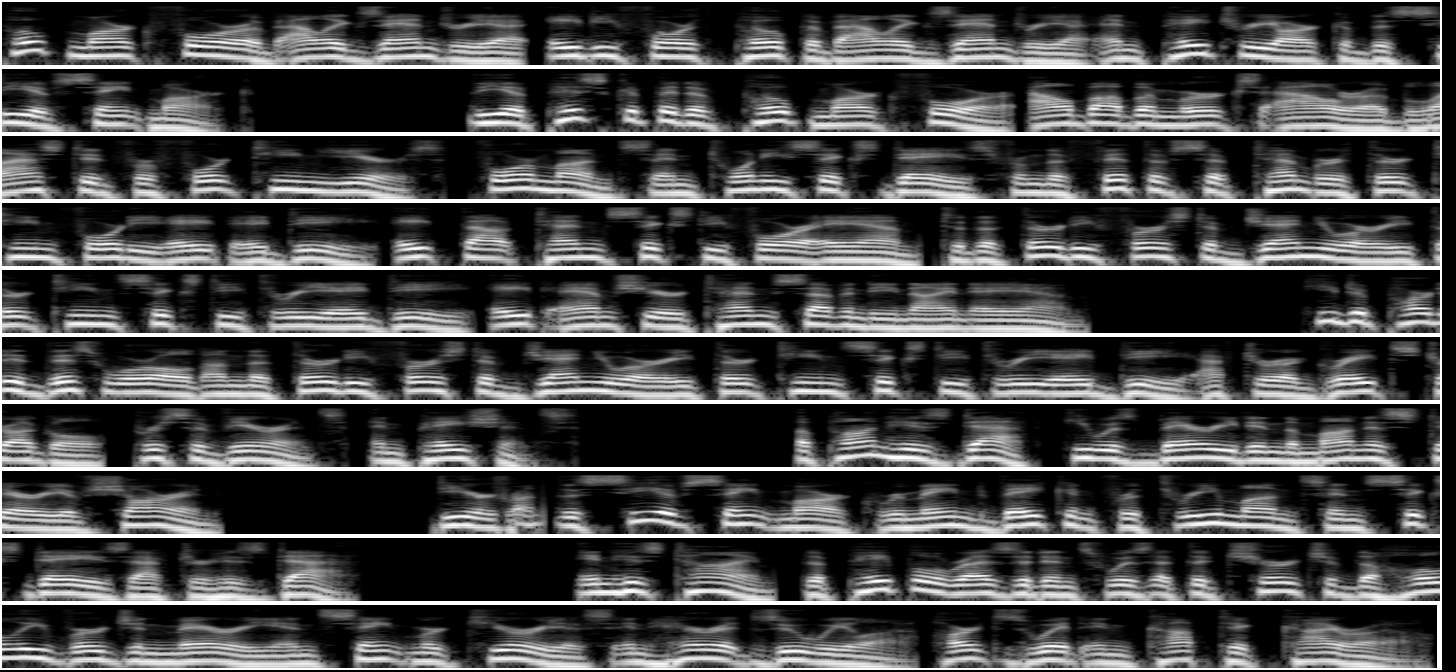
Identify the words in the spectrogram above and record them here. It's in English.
Pope Mark IV of Alexandria, 84th Pope of Alexandria and Patriarch of the See of St. Mark. The episcopate of Pope Mark IV Albaba Merx Arab lasted for 14 years, 4 months and 26 days from 5 September 1348 AD 8 am to 31 January 1363 AD 8 Amshir 1079 am. He departed this world on 31 January 1363 AD after a great struggle, perseverance, and patience. Upon his death, he was buried in the monastery of Sharon. The See of St. Mark remained vacant for three months and six days after his death. In his time, the papal residence was at the Church of the Holy Virgin Mary and St. Mercurius in Harat Zuwila in Coptic Cairo.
